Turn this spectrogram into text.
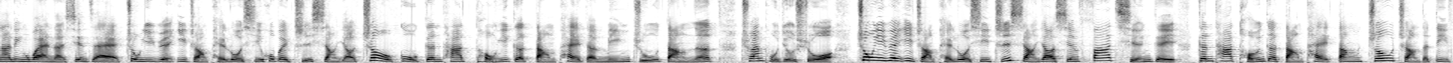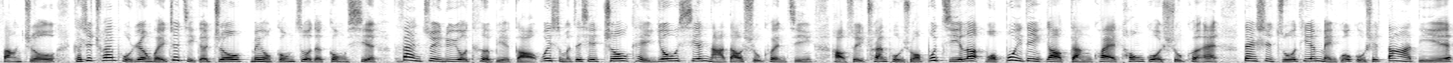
那另外呢，现在众议院议长裴洛西会不会只想要照顾跟他同一个党派的民主党呢？川普就说，众议院议长裴洛西只想要先发钱给跟他同一个党派当州长的地方州。可是川普认为这几个州没有工作的贡献，犯罪率又特别高，为什么这些州可以优先拿到纾困金？好，所以川普说不急了，我不一定要赶快通过纾困案。但是昨天美国股市大跌，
